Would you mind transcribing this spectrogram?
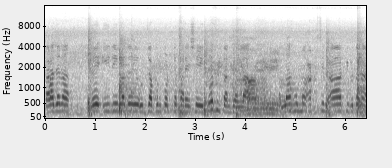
তারা যেন এই ঈদ মিলাদ উদযাপন করতে পারে সেই তৌফিক দান করুন আল্লাহ আল্লাহুম্মা আহসিন আকিবাতানা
